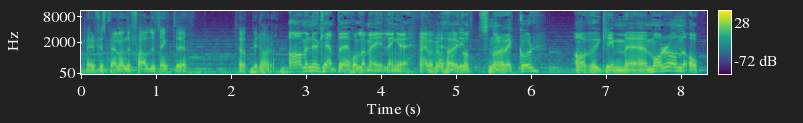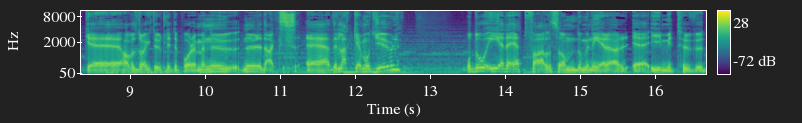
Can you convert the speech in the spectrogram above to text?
Vad är det för spännande fall du tänkte ta upp idag då? Ja, men nu kan jag inte hålla mig längre. Nej, vad bra. det har ju gått några veckor av krimmorgon och eh, har väl dragit ut lite på det. Men nu, nu är det dags. Eh, det lackar mot jul och då är det ett fall som dominerar eh, i mitt huvud.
